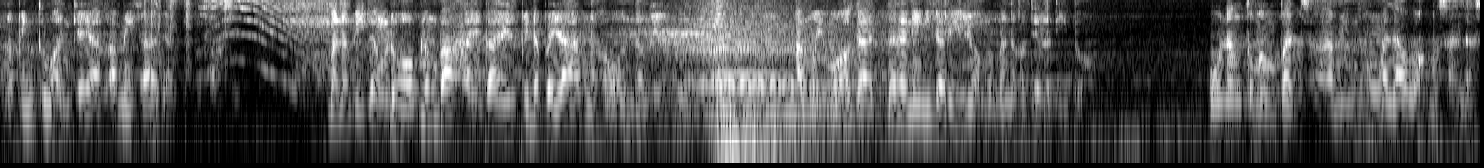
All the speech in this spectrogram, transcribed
harap na pintuan kaya kami kaagad nakapasok. Malamig ang loob ng bahay dahil pinabayaang naka-on ang aircon. Amoy mo agad na naninigarilyo ang mga nakatira dito. Unang tumambad sa amin ang malawak na salas.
